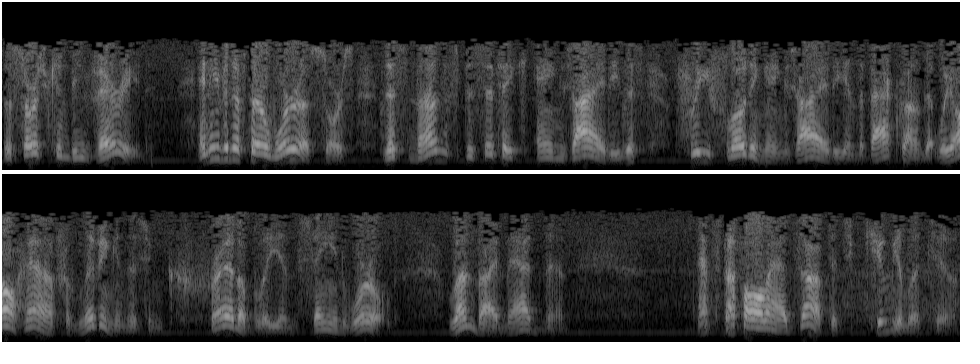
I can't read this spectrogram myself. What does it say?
The source can be varied. And even if there were a source, this non-specific anxiety, this free-floating anxiety in the background that we all have from living in this incredibly insane world run by madmen, that stuff all adds up. It's cumulative.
